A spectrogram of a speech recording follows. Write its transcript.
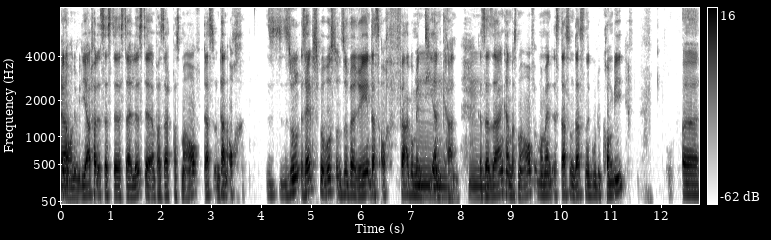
Genau, ja. und im Idealfall ist das der Stylist, der einfach sagt: „Pass mal auf, das“ und dann auch so selbstbewusst und souverän das auch verargumentieren Mhm. kann. Dass er Mhm. sagen kann: „Pass mal auf, im Moment ist das und das 'ne gute Kombi.“ Äh,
